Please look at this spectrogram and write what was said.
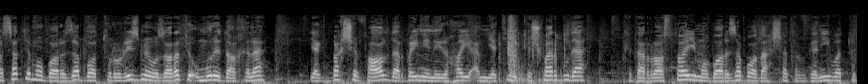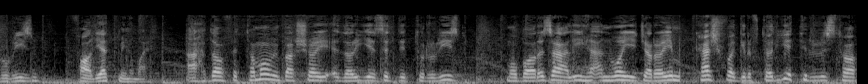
ریاست مبارزه با تروریسم وزارت امور داخله یک بخش فعال در بین نیروهای امنیتی کشور بوده که در راستای مبارزه با دهشت افغانی و تروریسم فعالیت می نماید. اهداف تمام بخش‌های اداری ضد تروریسم مبارزه علیه انواع جرایم کشف و گرفتاری تروریست ها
